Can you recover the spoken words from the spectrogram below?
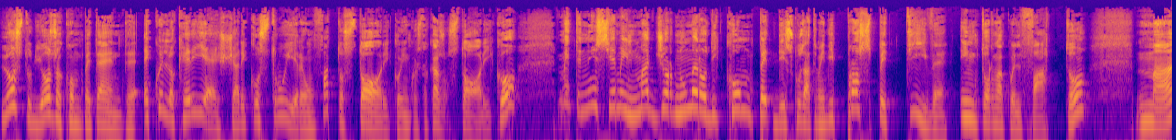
lo studioso competente è quello che riesce a ricostruire un fatto storico, in questo caso storico, mettendo insieme il maggior numero di, compe- di, di prospettive intorno a quel fatto, ma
